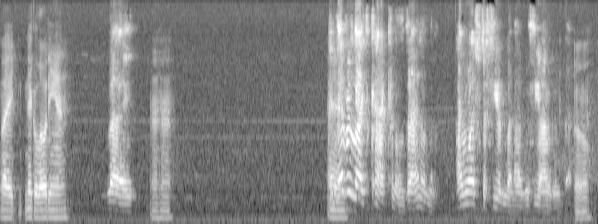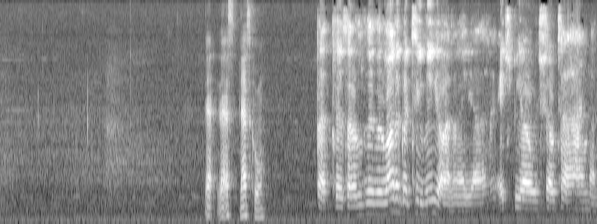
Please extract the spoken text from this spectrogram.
Like Nickelodeon. Right. Uh huh. I never liked cartoons. I don't know. I watched a few when I was younger. But... Oh. That that's that's cool. But there's a, there's a lot of good TV on the uh, HBO and Showtime and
